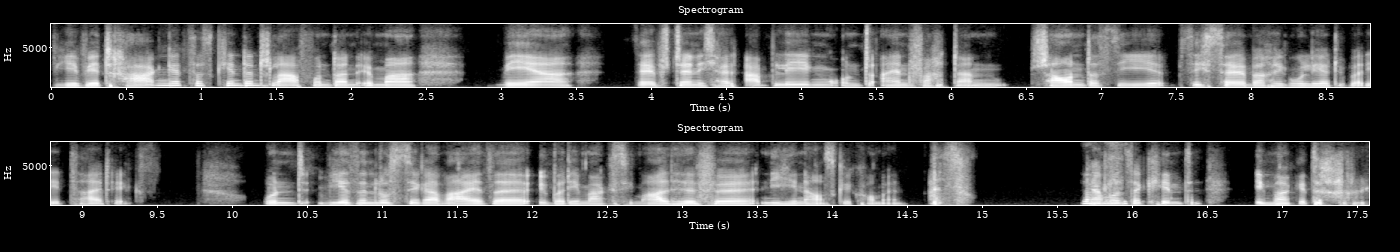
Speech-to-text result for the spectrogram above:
wir, wir tragen jetzt das Kind in Schlaf und dann immer mehr selbstständig halt ablegen und einfach dann schauen, dass sie sich selber reguliert über die Zeit X. Und wir sind lustigerweise über die Maximalhilfe nie hinausgekommen. Also wir haben unser Okay. Kind immer getragen.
